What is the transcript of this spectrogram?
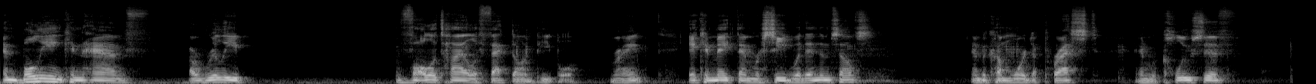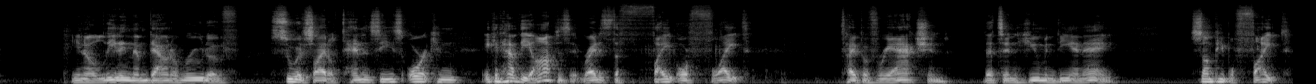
And bullying can have a really volatile effect on people right it can make them recede within themselves and become more depressed and reclusive you know leading them down a route of suicidal tendencies or it can it can have the opposite right it's the fight or flight type of reaction that's in human DNA. Some people fight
